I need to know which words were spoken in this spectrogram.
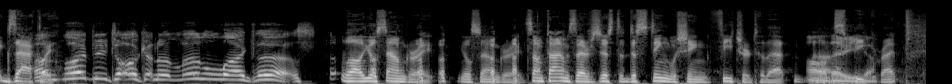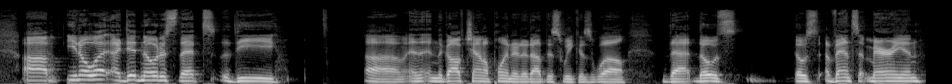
Exactly. I might be talking a little like this. Well, you'll sound great. You'll sound great. Sometimes there's just a distinguishing feature to that Oh, uh, there you speak, go. right? Um, you know what? I did notice that the um, and, and the Golf Channel pointed it out this week as well that those those events at Merion,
